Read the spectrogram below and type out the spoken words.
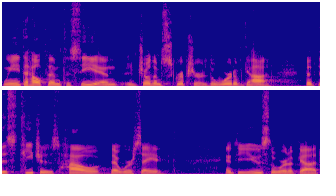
We need to help them to see and, and show them Scripture, the Word of God, that this teaches how that we're saved, and to use the Word of God.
